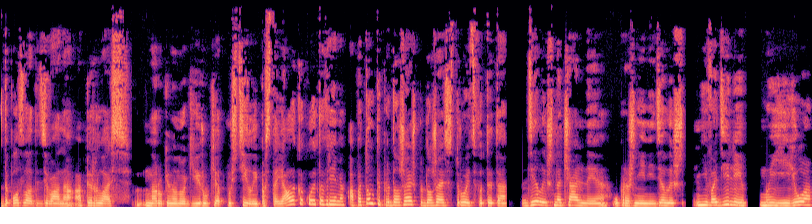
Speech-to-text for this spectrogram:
доползла до дивана, оперлась на руки, на ноги и руки отпустила и постояла какое-то время. А потом ты продолжаешь, продолжаешь строить вот это, делаешь начальные упражнения, делаешь... Не водили мы ее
